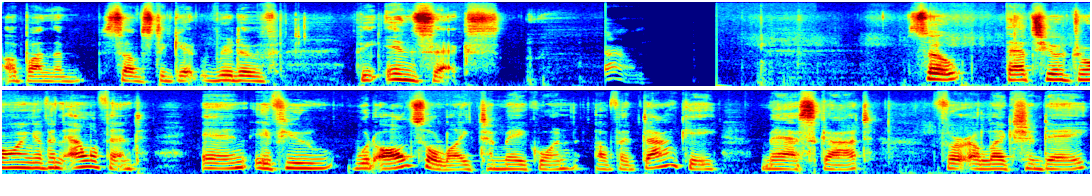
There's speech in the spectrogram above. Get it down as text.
up on themselves to get rid of the insects down. So that's your drawing of an elephant. And if you would also like to make one of a donkey mascot for election day,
